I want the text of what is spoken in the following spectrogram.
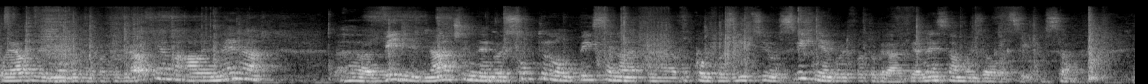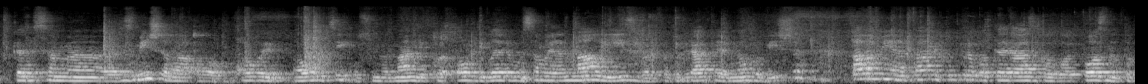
pojavljuje u njegovim fotografijama, ali ne na uh, vidljiv način, nego je subtilno upisana uh, u kompoziciju svih njegovih fotografija, ne samo iz ovog ciklusa. Kada sam razmišljala o ovoj, ovom ciklusu Normandije, koje ovdje gledamo samo jedan mali izbor, fotografija je mnogo više, pala mi je na pamet upravo taj razgovor poznatog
